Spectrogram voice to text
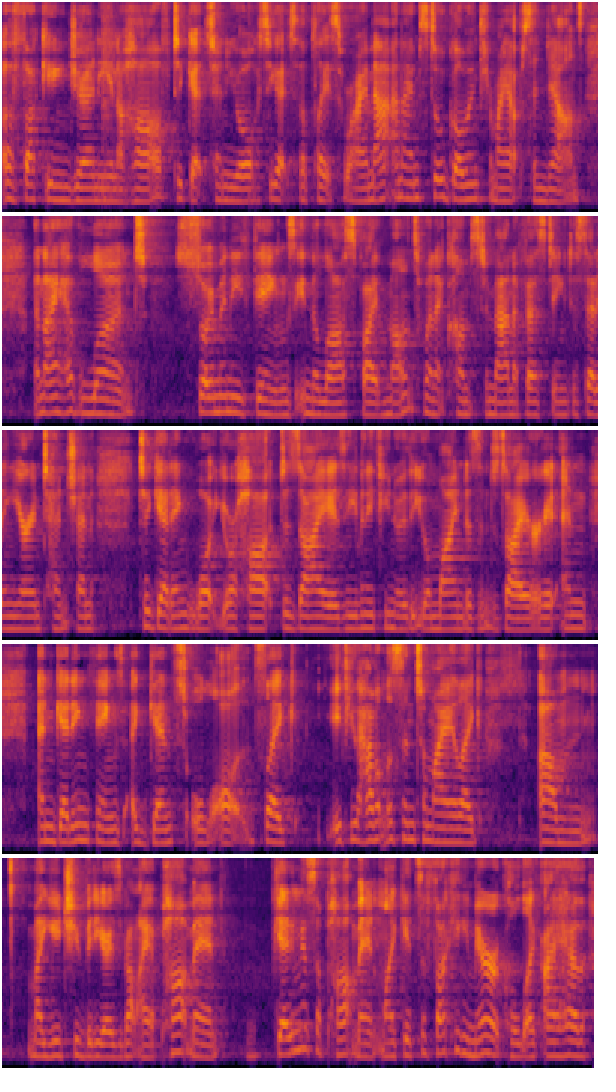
a fucking journey and a half to get to New York, to get to the place where I'm at, and I'm still going through my ups and downs. And I have learned so many things in the last five months when it comes to manifesting, to setting your intention, to getting what your heart desires, even if you know that your mind doesn't desire it, and and getting things against all odds. Like if you haven't listened to my like um, my YouTube videos about my apartment, getting this apartment, like it's a fucking miracle. Like I have,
